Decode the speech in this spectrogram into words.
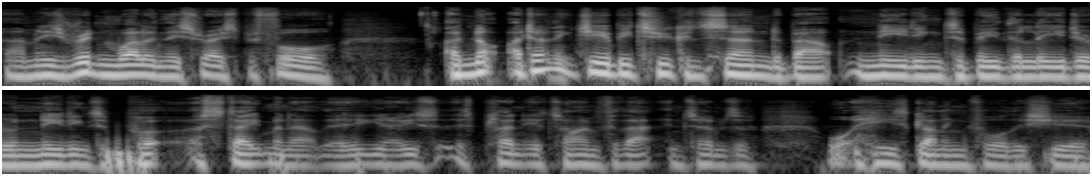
Um, and he's ridden well in this race before. I'm not. I don't think G will be too concerned about needing to be the leader and needing to put a statement out there. You know, he's, there's plenty of time for that in terms of what he's gunning for this year.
